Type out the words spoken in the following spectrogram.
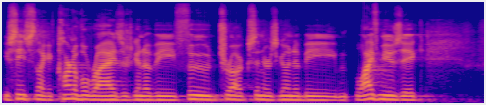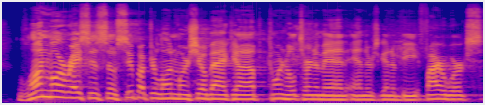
You see, it's like a carnival rides. There's going to be food trucks, and there's going to be live music lawnmower races, so soup up your lawnmower, show back up, cornhole tournament, and there's going to be fireworks.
